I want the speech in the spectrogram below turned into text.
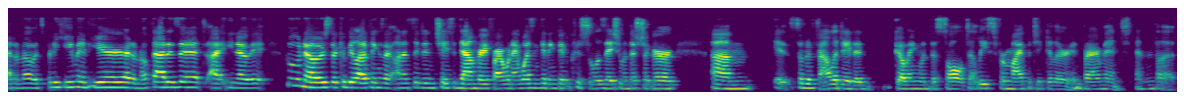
I don't know. It's pretty humid here. I don't know if that is it. I you know it. Who knows? There could be a lot of things. I honestly didn't chase it down very far when I wasn't getting good crystallization with the sugar. Um, it sort of validated going with the salt, at least for my particular environment and the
